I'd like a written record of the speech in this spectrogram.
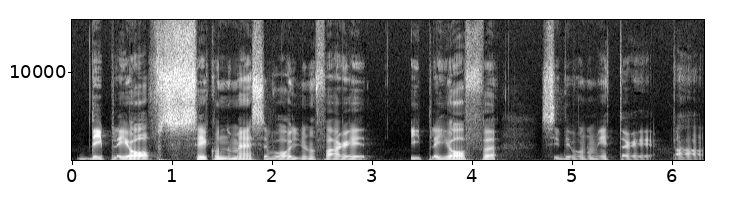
dei playoff, secondo me se vogliono fare i playoff si devono mettere a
